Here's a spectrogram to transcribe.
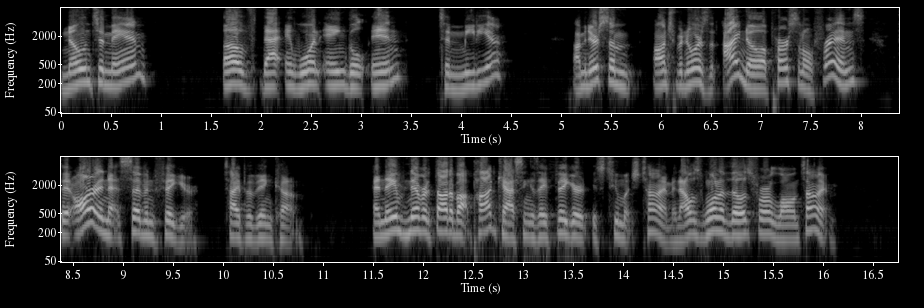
known to man of that in one angle in to media. I mean, there's some entrepreneurs that I know, personal friends that are in that seven figure type of income. And they've never thought about podcasting because they figured it's too much time. And I was one of those for a long time.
